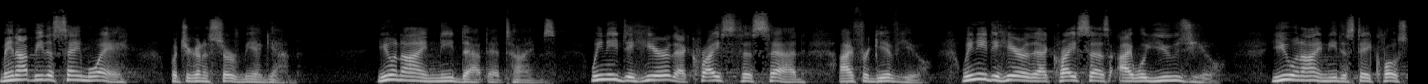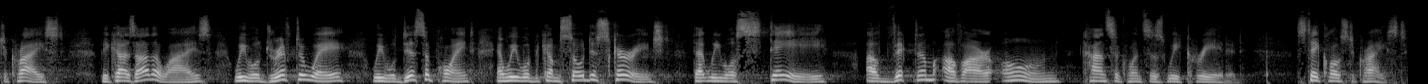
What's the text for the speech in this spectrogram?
May not be the same way, but you're going to serve me again. You and I need that at times. We need to hear that Christ has said, I forgive you. We need to hear that Christ says, I will use you. You and I need to stay close to Christ because otherwise we will drift away, we will disappoint, and we will become so discouraged that we will stay a victim of our own consequences we created. Stay close to Christ.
